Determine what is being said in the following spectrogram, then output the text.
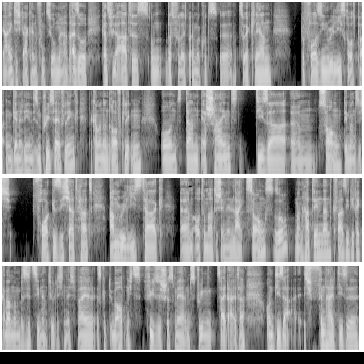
ja eigentlich gar keine Funktion mehr hat. Also ganz viele Artists, um das vielleicht einmal kurz äh, zu erklären, bevor sie ein Release rauspacken, generieren diesen Pre-Save-Link. Da kann man dann draufklicken und dann erscheint dieser ähm, Song, den man sich vorgesichert hat, am Release-Tag ähm, automatisch in den Liked Songs. So, man hat den dann quasi direkt, aber man besitzt ihn natürlich nicht, weil es gibt überhaupt nichts physisches mehr im Streaming-Zeitalter. Und diese, ich finde halt diese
